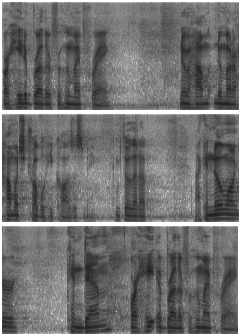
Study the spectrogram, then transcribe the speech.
or hate a brother for whom I pray, no matter how, no matter how much trouble he causes me. Can we throw that up? I can no longer condemn or hate a brother for whom I pray,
